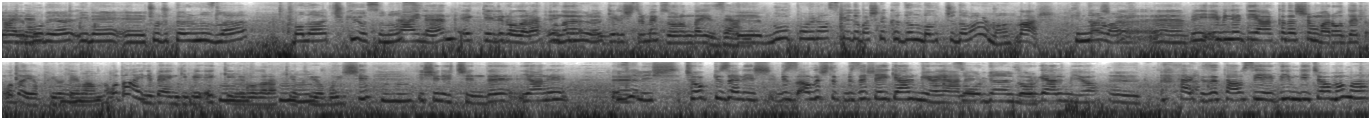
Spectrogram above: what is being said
e, Aynen. buraya yine e, çocuklarınızla balığa çıkıyorsunuz. Aynen ek gelir olarak Ek bunu gelir olarak. geliştirmek zorundayız yani. E, bu Poyrazköy'de başka kadın balıkçı da var mı? Var. Kimler var? e, bir Emine diye arkadaşım var. O da o da yapıyor devamlı. O da aynı ben gibi ek gelir olarak yapıyor bu işi. İşin içinde yani e, Güzel iş. çok güzel iş. Biz alıştık. Bize şey gelmiyor yani. Zor gelmiyor. Zor gelmiyor. Evet. Herkese tavsiye edeyim diyeceğim ama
